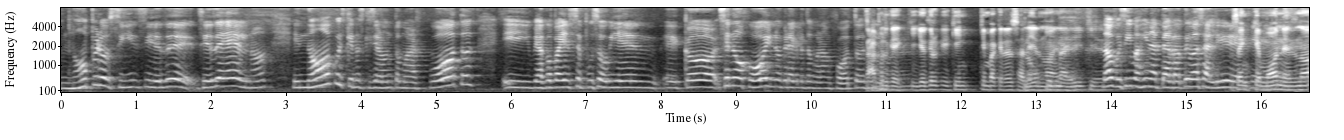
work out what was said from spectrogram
no, pero sí, sí es de, sí es de él, ¿no? Y no, pues que nos quisieron tomar fotos. Y mi acompañante se puso bien, eh, como- se enojó y no quería que le tomaran fotos. Ah, y- porque que yo creo que quién, quién va a querer salir, ¿no? pues nadie quiere. No, pues imagínate, al rato iba a salir. Es eh, en que- quemones, ¿no?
